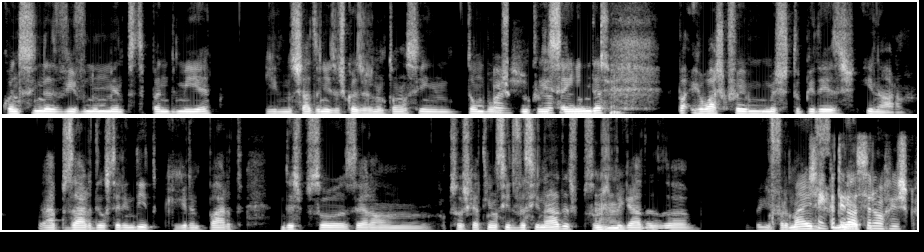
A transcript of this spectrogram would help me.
quando se ainda vive num momento de pandemia e nos Estados Unidos as coisas não estão assim tão boas pois, quanto isso ainda, eu acho que foi uma estupidez enorme. Apesar deles terem dito que grande parte das pessoas eram pessoas que já tinham sido vacinadas, pessoas uhum. ligadas a enfermeiros. Sim, continua a ser um risco.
